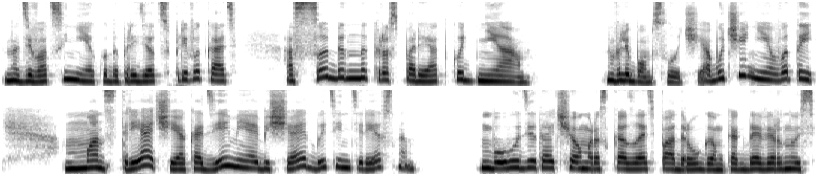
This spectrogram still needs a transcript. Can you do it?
Надеваться некуда, придется привыкать, особенно к распорядку дня. В любом случае, обучение в этой монстрячей академии обещает быть интересным. Будет о чем рассказать подругам, когда вернусь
